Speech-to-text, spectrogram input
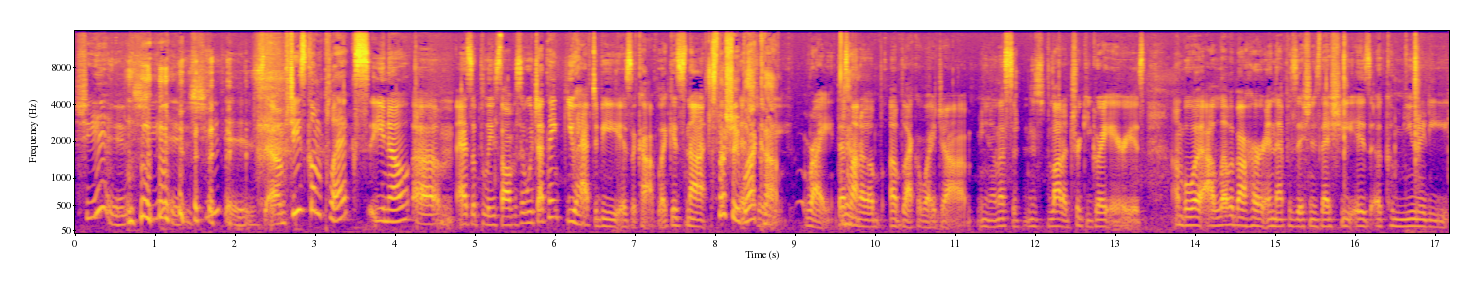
She is. She is. She is. Um, she's complex, you know, um, as a police officer, which I think you have to be as a cop. Like, it's not. Especially a black cop. Right. That's Yeah. not a, a black or white job. You know, that's a, there's a lot of tricky gray areas. Um, but what I love about her in that position is that she is a community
